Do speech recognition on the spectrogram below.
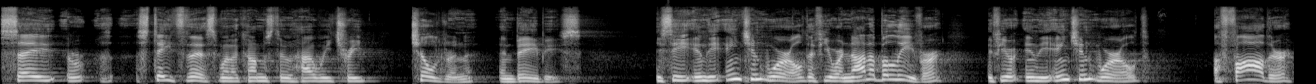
say, states this when it comes to how we treat children and babies. You see, in the ancient world, if you are not a believer, if you're in the ancient world, a father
